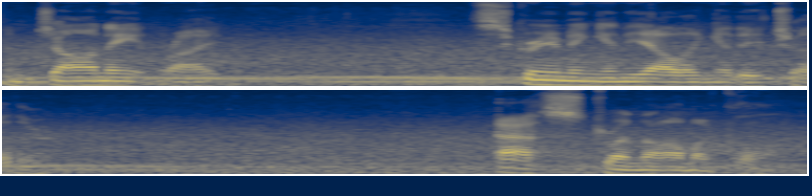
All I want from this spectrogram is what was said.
and John Ain't Right, screaming and yelling at each other. Astronomical.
